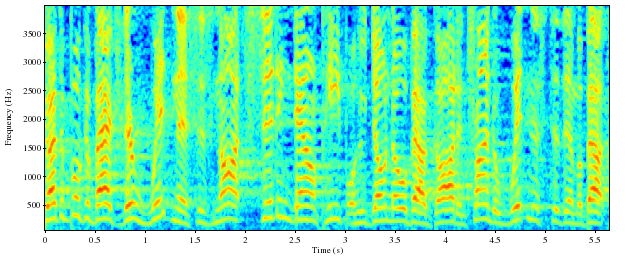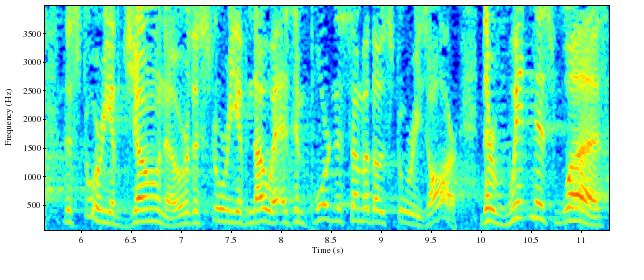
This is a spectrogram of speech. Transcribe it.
Throughout the book of Acts, their witness is not sitting down people who don't know about God and trying to witness to them about the story of Jonah or the story of Noah, as important as some of those stories are. Their witness was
